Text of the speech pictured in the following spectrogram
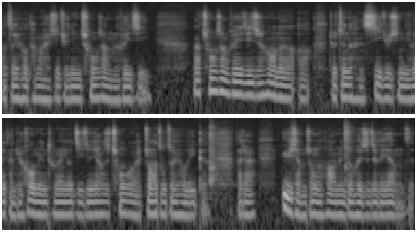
啊，最后他们还是决定冲上了飞机。那冲上飞机之后呢，啊，就真的很戏剧性，你会感觉后面突然有几只僵尸冲过来抓住最后一个，大家预想中的画面都会是这个样子，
